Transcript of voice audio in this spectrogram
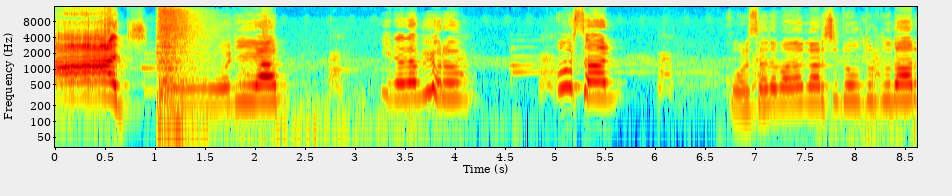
Aç. O niyam. İnanamıyorum. Korsan. Korsanı bana karşı doldurdular.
